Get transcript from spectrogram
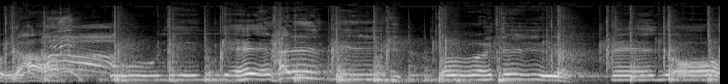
보라. 우리네 갈길 어디 내노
